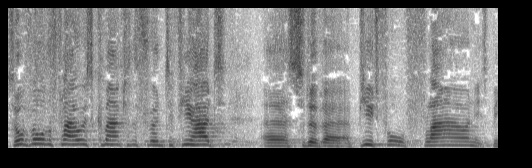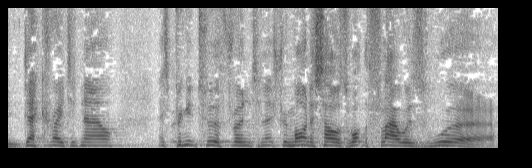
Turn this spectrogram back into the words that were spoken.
So, if all the flowers come out to the front, if you had uh, sort of a, a beautiful flower and it's been decorated now, let's bring it to the front and let's remind ourselves what the flowers were.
